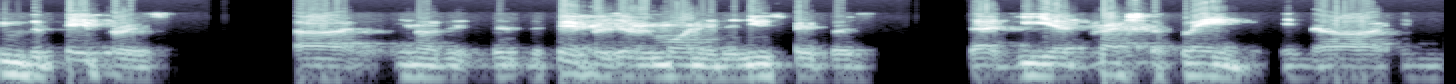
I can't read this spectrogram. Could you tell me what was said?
through the papers. Uh, you know, the, the, the papers every morning, the newspapers that he had crashed a plane in uh, in,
